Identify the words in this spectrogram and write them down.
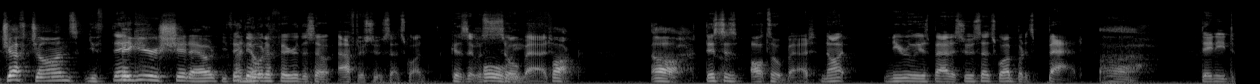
Geoff Johns, you think- figure your shit out. You think I they would have figured this out after Suicide Squad because it was Holy so bad. Fuck. Oh, This is also bad. Not nearly as bad as Suicide Squad, but it's bad. They need to.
